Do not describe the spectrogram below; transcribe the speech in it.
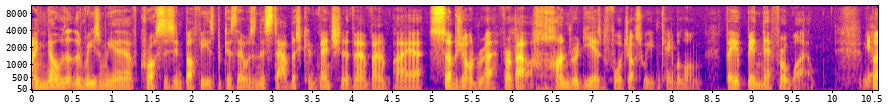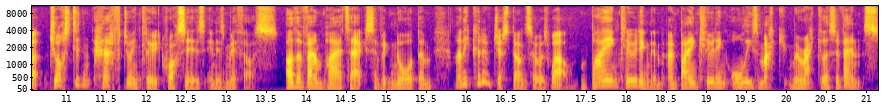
I know that the reason we have crosses in Buffy is because there was an established convention of the vampire subgenre for about a hundred years before Joss Whedon came along. They have been there for a while. Yeah. But Joss didn't have to include crosses in his mythos. Other vampire texts have ignored them, and he could have just done so as well. By including them, and by including all these mac- miraculous events,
